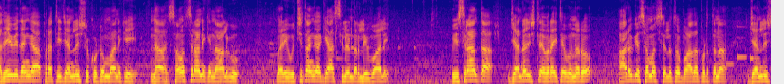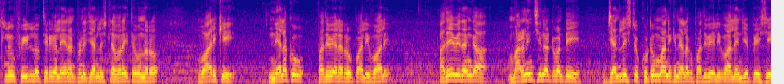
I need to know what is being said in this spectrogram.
అదేవిధంగా ప్రతి జర్నలిస్టు కుటుంబానికి నా సంవత్సరానికి నాలుగు మరి ఉచితంగా గ్యాస్ సిలిండర్లు ఇవ్వాలి. విశ్రాంత జర్నలిస్టులు ఎవరైతే ఉన్నారో ఆరోగ్య సమస్యలతో బాధపడుతున్న జర్నలిస్టులు ఫీల్డ్లో తిరగలేనటువంటి జర్నలిస్టులు ఎవరైతే ఉన్నారో వారికి నెలకు పదివేల రూపాయలు ఇవ్వాలి. అదేవిధంగా మరణించినటువంటి జర్నలిస్టు కుటుంబానికి నెలకు పదివేలు ఇవ్వాలి అని చెప్పేసి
